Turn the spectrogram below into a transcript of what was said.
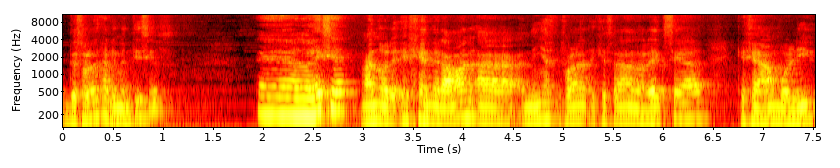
desórdenes alimenticios? Eh, anorexia. Anore- eh, generaban a niñas que fueran que eran anorexia, que generaban buli-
